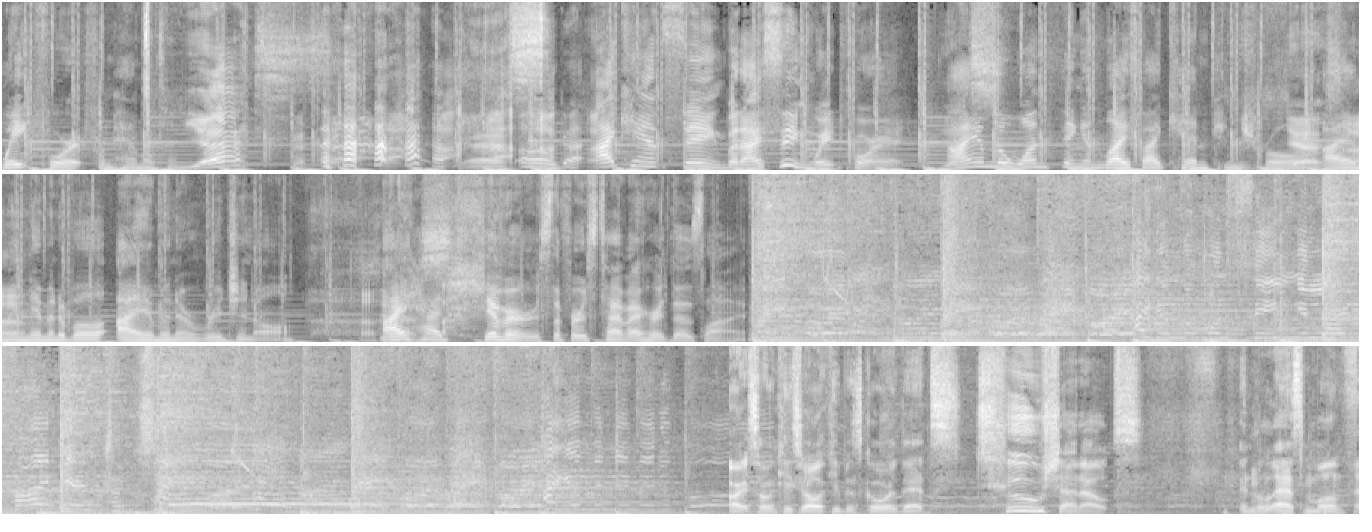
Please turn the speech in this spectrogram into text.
Wait for it from Hamilton. yes. yes. Oh god, I can't sing, but I sing "Wait for It." I am the one thing in life I can control. Yes. I am uh. inimitable. I am an original. I had shivers the first time I heard those lines. All right, so in case y'all are keeping score, that's two shout outs in the last month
